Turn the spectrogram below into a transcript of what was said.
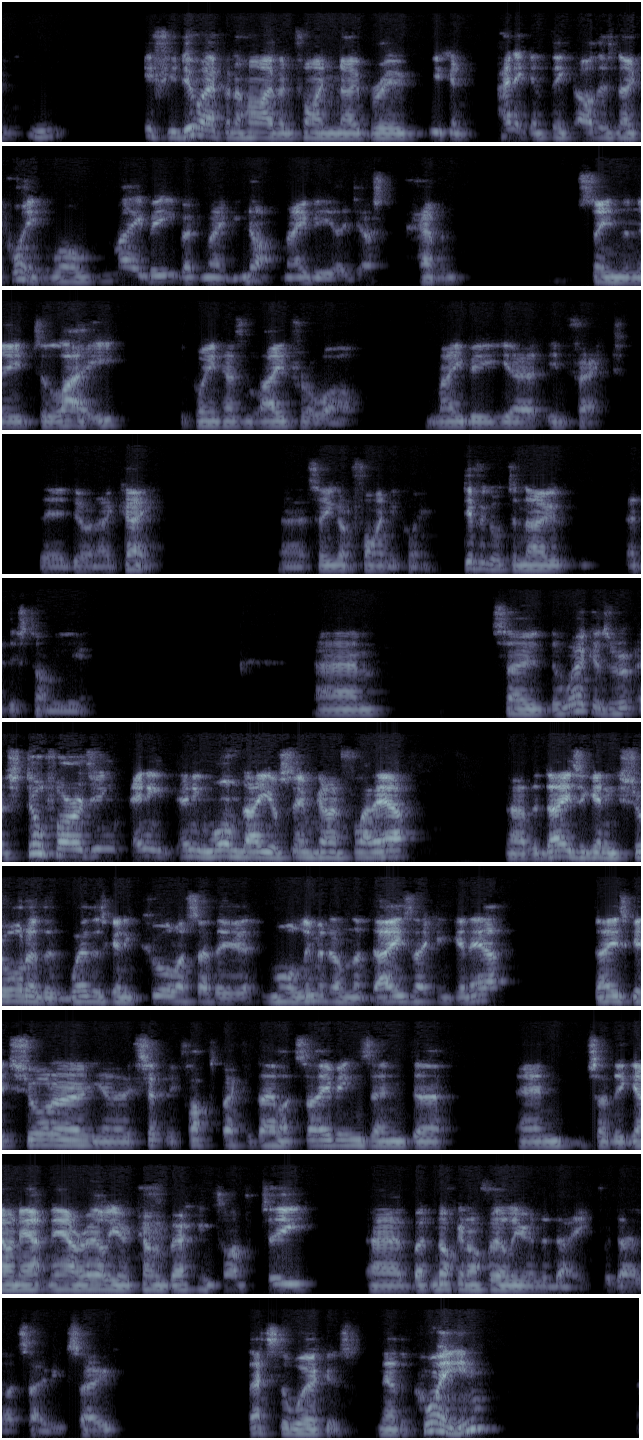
if you do open a hive and find no brood, you can panic and think, oh, there's no queen. Well, maybe, but maybe not. Maybe they just haven't seen the need to lay. The queen hasn't laid for a while. Maybe, uh, in fact, they're doing okay. Uh, so you've got to find a queen. Difficult to know at this time of year. Um, so the workers are still foraging. Any any warm day, you'll see them going flat out. Uh, the days are getting shorter, the weather's getting cooler, so they're more limited on the days they can get out. Days get shorter, you know, set the clocks back to daylight savings, and uh, and so they're going out an hour earlier and coming back in time for tea, uh, but knocking off earlier in the day for daylight savings. So that's the workers. Now the queen,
